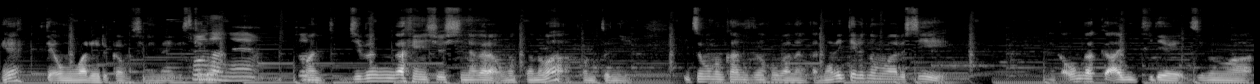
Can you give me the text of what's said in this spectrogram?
え？って思われるかもしれないですけど。そうだね。まあ、自分が編集しながら思ったのは、本当に、いつもの感じの方がなんか慣れてるのもあるし、なんか音楽ありきで自分は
